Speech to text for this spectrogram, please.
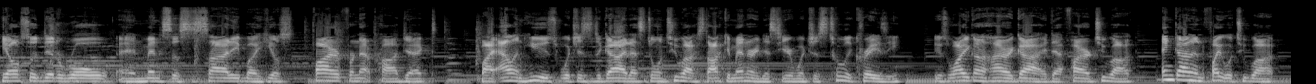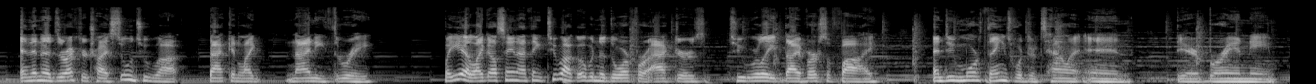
He also did a role in Menace Society, but he was fired from that project by Allen Hughes, which is the guy that's doing Tupac's documentary this year, which is totally crazy. Because why are you going to hire a guy that fired Tupac and got in a fight with Tupac and then the director tried suing Tupac back in like 93. But yeah, like I was saying, I think Tupac opened the door for actors to really diversify and do more things with their talent and their brand name.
